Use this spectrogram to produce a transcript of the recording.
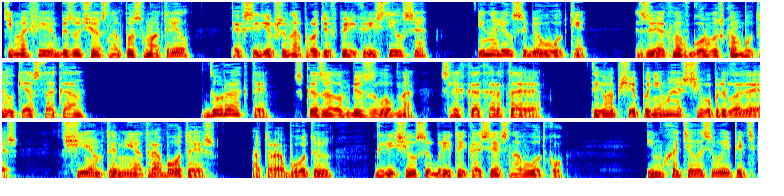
Тимофеев безучастно посмотрел как сидевший напротив перекрестился и налил себе водки, звякнув горлышком бутылки о стакан. «Дурак ты», — сказал он беззлобно, слегка картавя. «Ты вообще понимаешь, чего предлагаешь? Чем ты мне отработаешь?» «Отработаю», — горячился Бритый, косясь на водку. Ему хотелось выпить,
